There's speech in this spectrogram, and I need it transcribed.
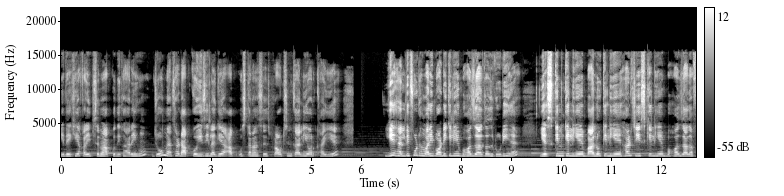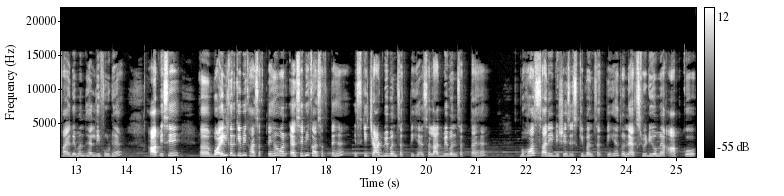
ये देखिए, करीब से मैं आपको दिखा रही हूँ। जो मेथड आपको इजी लगे, आप उस तरह से स्प्राउट्स निकालिए और खाइए। ये हेल्दी फ़ूड हमारी बॉडी के लिए बहुत ज़्यादा ज़रूरी है। ये स्किन के लिए, बालों के लिए, हर चीज़ के लिए बहुत ज़्यादा फ़ायदेमंद हेल्दी फ़ूड है। आप इसे बॉईल करके भी खा सकते हैं और ऐसे भी खा सकते हैं। इसकी चाट भी बन सकती है, सलाद भी बन सकता है। बहुत सारी डिशेस इसकी बन सकती हैं। तो नेक्स्ट वीडियो में आपको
